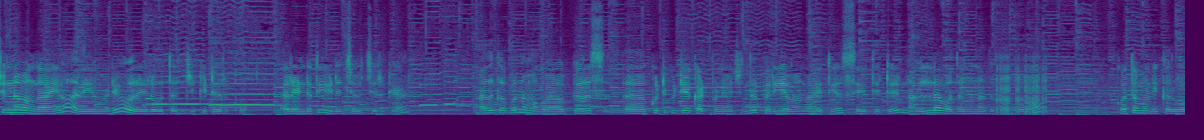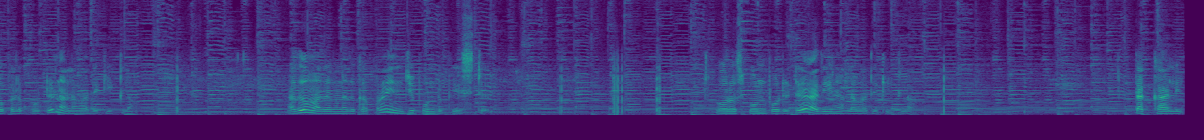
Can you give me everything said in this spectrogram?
சின்ன வெங்காயம் அதே மாதிரி ஒரு இருபத்தஞ்சி கிட்ட இருக்கும். ரெண்டுத்தையும் இடித்து வச்சுருக்கேன். அதுக்கப்புறம் நம்ம பெருசு குட்டி குட்டியாக கட் பண்ணி வச்சுருந்தா பெரிய வெங்காயத்தையும் சேர்த்துட்டு நல்லா வதங்கினதுக்கப்புறம் கொத்தமல்லி கருவேப்பிலை போட்டு நல்லா வதக்கிக்கலாம். அதுவும் வதங்கினதுக்கப்புறம் இஞ்சி பூண்டு பேஸ்ட்டு ஒரு ஸ்பூன் போட்டுட்டு அதையும் நல்லா வதக்கிக்கலாம். தக்காளி.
